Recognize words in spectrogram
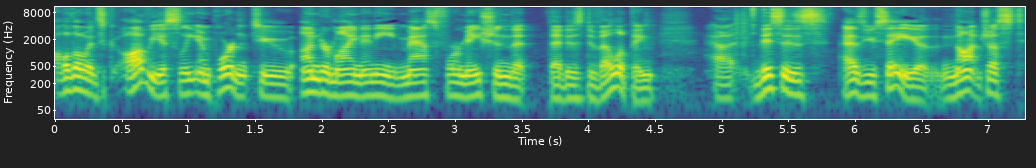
although it's obviously important to undermine any mass formation that, that is developing, uh, this is, as you say, uh, not just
